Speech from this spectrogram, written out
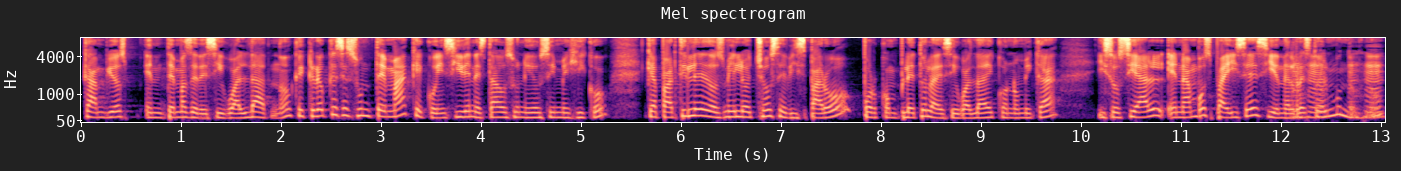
cambios en temas de desigualdad, ¿no? Que creo que ese es un tema que coincide en Estados Unidos y México, que a partir de 2008 se disparó por completo la desigualdad económica y social en ambos países y en el resto del mundo. ¿no?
